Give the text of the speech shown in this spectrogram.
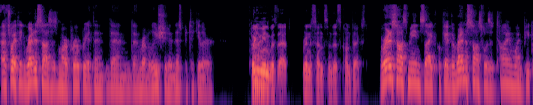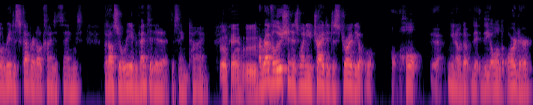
that's why i think renaissance is more appropriate than than than revolution in this particular what do you mean with that renaissance in this context A Renaissance means like, okay, the Renaissance was a time when people rediscovered all kinds of things, but also reinvented it at the same time. okay mm. A revolution is when you try to destroy the whole, you know, the, the, the old order,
